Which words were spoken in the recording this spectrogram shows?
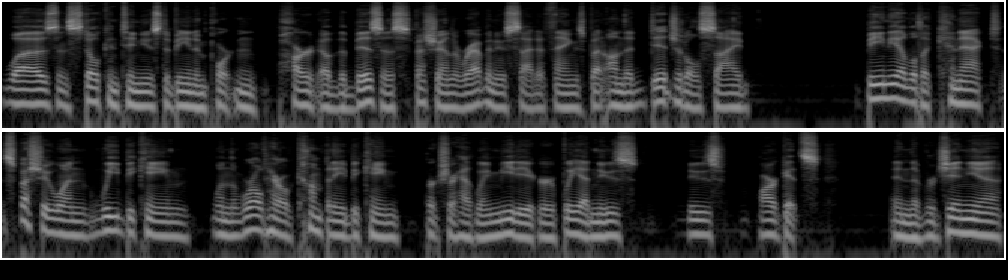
was and still continues to be an important part of the business, especially on the revenue side of things. But on the digital side, being able to connect, especially when we became, when the World Herald Company became Berkshire Hathaway Media Group, we had news news markets in the Virginia,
